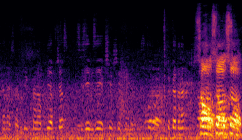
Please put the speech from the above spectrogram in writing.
Arkadaşlar tek taraflı yapacağız. Size bize yakışır şekilde skor var. Türk adına. Sağ ol, sağ ol, sağ ol.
